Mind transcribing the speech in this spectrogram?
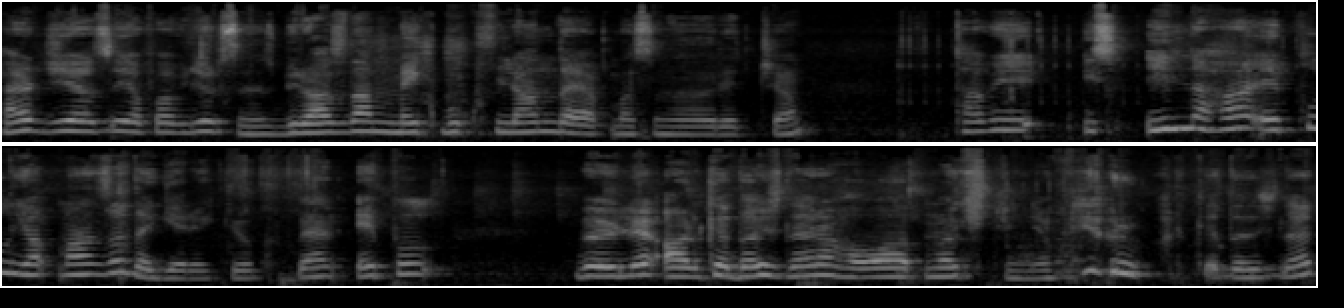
her cihazı yapabilirsiniz. Birazdan MacBook falan da yapmasını öğreteceğim. Tabi illa Apple yapmanıza da gerek yok. Ben Apple böyle arkadaşlara hava atmak için yapıyorum arkadaşlar.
